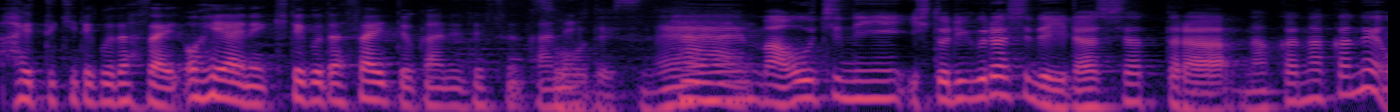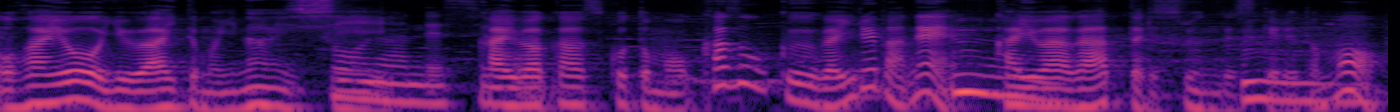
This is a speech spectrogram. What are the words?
入ってきてください。お部屋に来てくださいっていう感じですかね。そうですね、はい。まあお家に一人暮らしでいらっしゃったらなかなかね「おはよう」言う相手もいないしそうなんですよ。会話交わすことも家族がいればね、うん。会話があったりするんですけれども、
